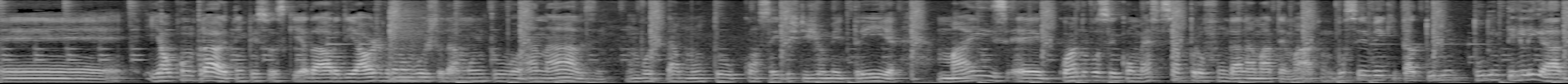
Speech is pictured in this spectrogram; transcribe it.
É, e ao contrário, tem pessoas que é da área de álgebra, não vou estudar muito análise, não vou estudar muito conceitos de geometria, mas é, quando você começa a se aprofundar na matemática, você vê que está tudo, tudo interligado.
